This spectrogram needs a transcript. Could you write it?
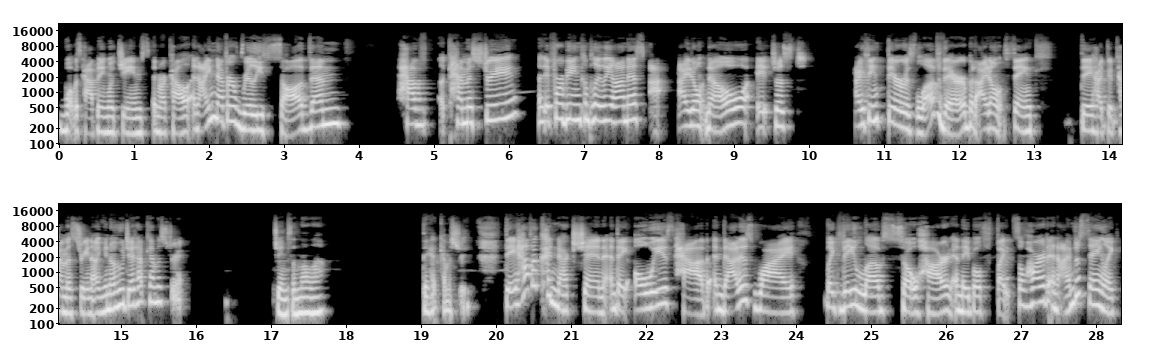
what was happening with James and Raquel. And I never really saw them have a chemistry. If we're being completely honest, I, I don't know. It just, I think there is love there, but I don't think they had good chemistry. Now, you know who did have chemistry? James and Lala. They had chemistry. They have a connection and they always have. And that is why, like, they love so hard and they both fight so hard. And I'm just saying, like,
